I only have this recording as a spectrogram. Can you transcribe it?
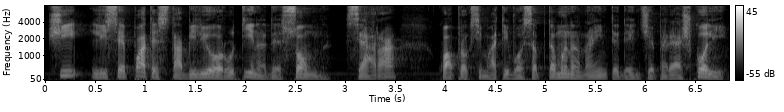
și li se poate stabili o rutină de somn seara, cu aproximativ o săptămână înainte de începerea școlii.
